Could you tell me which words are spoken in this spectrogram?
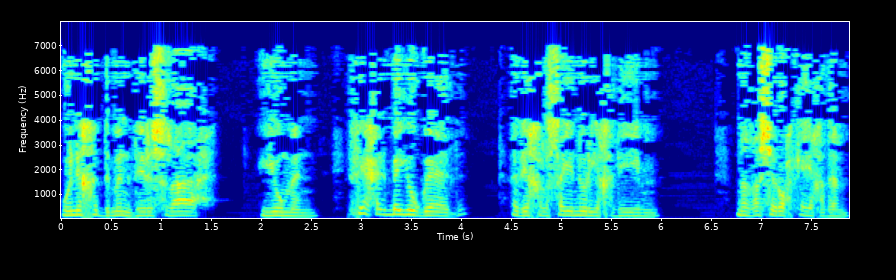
ونخد من ذي الصلاح يوما. في حال ما يقاد. هذه خلصي نور يخديم. نغش روح كي يخدم.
